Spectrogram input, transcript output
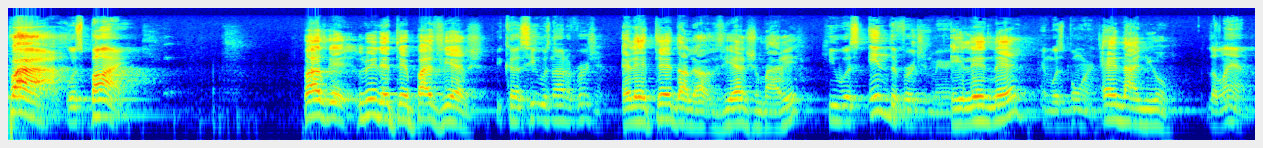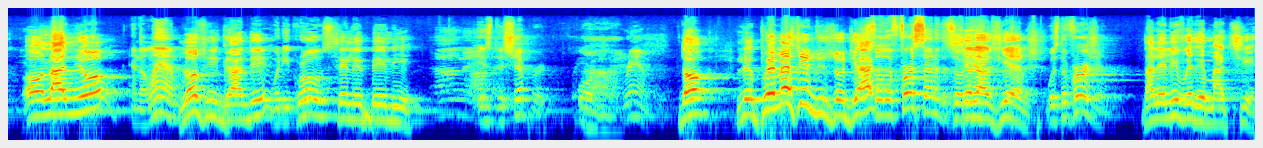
par, was by parce que lui n'était pas vierge. because he was not a virgin. Elle était dans la Vierge Marie. He was in the Virgin Mary Il est né and was born. un agneau. the lamb. Or l'agneau, And the lamb, lorsqu'il grandit, when he grows, c'est le bélier. is the shepherd or Ah. ram. Donc, le premier signe du zodiaque, So the first sign of the c'est la zodiac Vierge, was the virgin, dans les livres de Matthieu.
